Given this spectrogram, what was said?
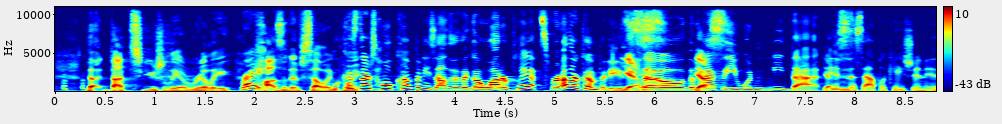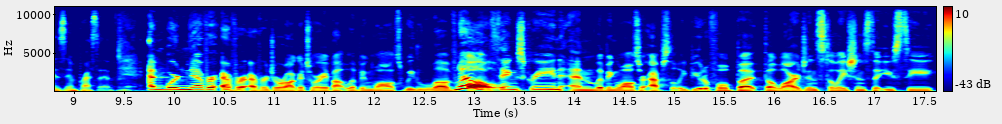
that that's usually a really Right. positive selling Because point. Because there's whole companies out there that go water plants for other companies. Yes. So the Yes. fact that you wouldn't need that Yes. in this application is impressive. And we're never, ever, ever derogatory about living walls. We love No. all things green, and living walls are absolutely beautiful. But the large installations that you see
